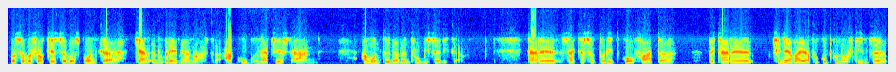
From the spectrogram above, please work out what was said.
O să vă șochez să vă spun că chiar în vremea noastră, acum, în acești ani, am un tânăr într-o biserică care s-a căsătorit cu o fată pe care cineva i-a făcut cunoștință,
